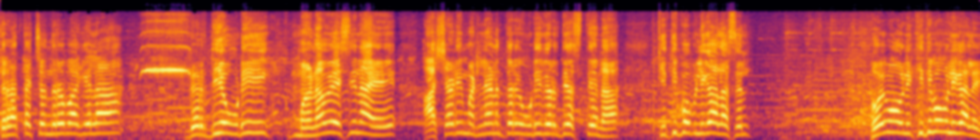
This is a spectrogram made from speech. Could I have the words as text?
तर आता चंद्रभागेला गर्दी एवढी म्हणावी अशी नाही. आषाढी म्हटल्यानंतर एवढी गर्दी असते ना किती पब्लिक आला असेल? होय माऊली किती पब्लिक आले?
